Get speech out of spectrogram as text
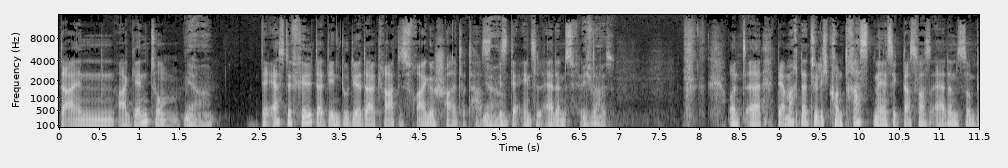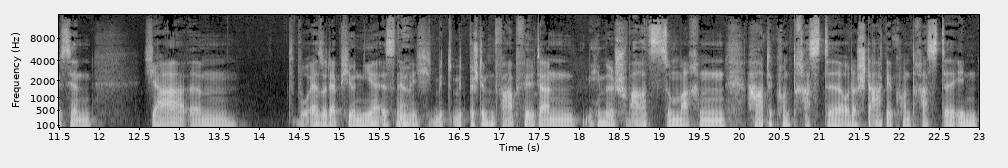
dein Agentum, Ja, der erste Filter, den du dir da gratis freigeschaltet hast, Ja. ist der Ansel Adams ich Filter. weiß. Und äh, der macht natürlich kontrastmäßig das, was Adams so ein bisschen, ja, ähm, wo er so der Pionier ist, Ja. nämlich mit, mit bestimmten Farbfiltern Himmel schwarz zu machen, harte Kontraste oder starke Kontraste in,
